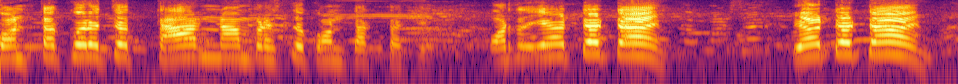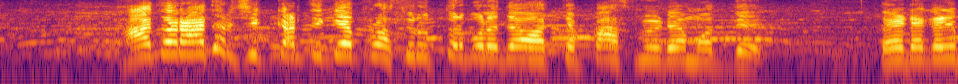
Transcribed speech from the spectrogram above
কন্ট্যাক্ট করেছে, তার নাম্বারের সাথে কন্ট্যাক্ট থাকে। অর্থাৎ এট এ টাইম এট এ টাইম হাজার হাজার শিক্ষার্থীকে প্রশ্নের উত্তর বলে দেওয়া হচ্ছে পাঁচ মিনিটের মধ্যে। তো এটাকে কি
